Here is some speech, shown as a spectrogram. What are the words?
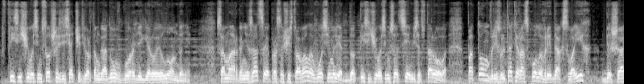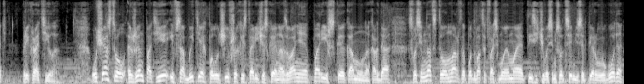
в 1864 году в городе-герое Лондоне. Сама организация просуществовала 8 лет, до 1872 Потом, в результате раскола в рядах своих, дышать прекратила. Участвовал Эжен Патье и в событиях, получивших историческое название «Парижская коммуна», когда с 18 марта по 28 мая 1871 года,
